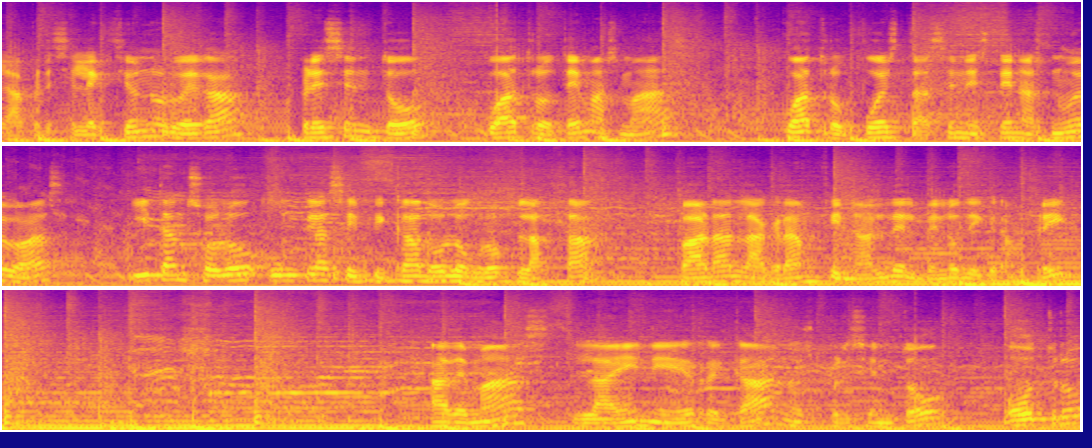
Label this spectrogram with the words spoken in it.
La preselección noruega presentó cuatro temas más, cuatro puestas en escenas nuevas y tan solo un clasificado logró plaza para la gran final del Melody Grand Prix. Además, la NRK nos presentó otro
